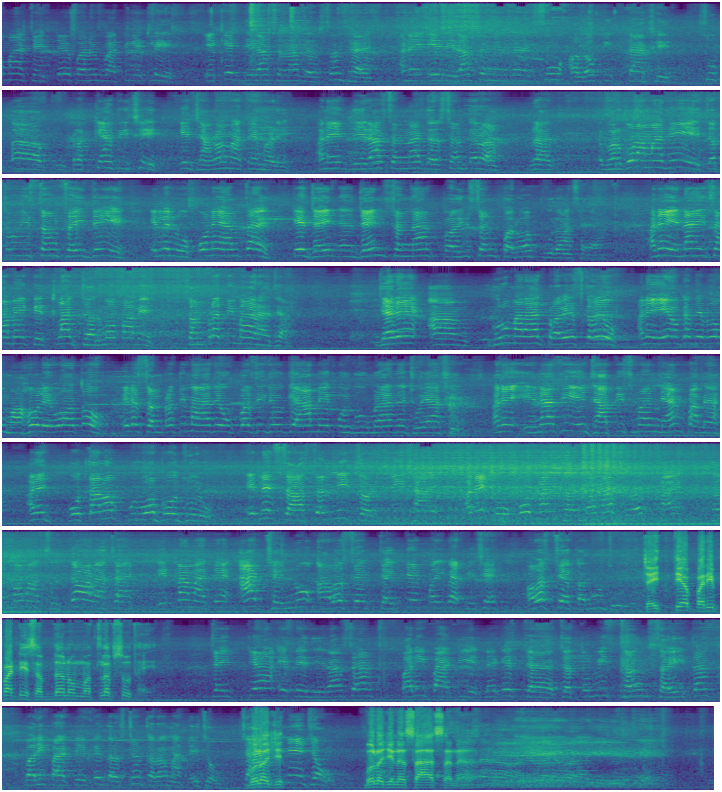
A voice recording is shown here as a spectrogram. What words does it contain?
જૈનોમાં ચૈત્ય વાટી એટલે એક એક દેરાસરના દર્શન થાય. અને એ દેરાસરની અંદર શું અલૌકિકતા છે, શું પ્રખ્યાતિ છે એ જાણવા માટે મળે. અને દેરાસરના દર્શન કરવા વરઘોડામાં જઈએ ચતુર્વિધ સંઘ થઈ જઈએ, એટલે લોકોને એમ થાય કે જૈન જૈન સંઘના પરિસન પર્વ પૂરા થયા. અને એના હિસાબે કેટલાક ધર્મ પામે સંપ્રતિ મહારાજા જ્યારે ગુરુ મહારાજ પ્રવેશ કર્યો અને એ વખતે બધો માહોલ એવો હતો, એટલે સંપ્રતિ મહારાજે ઉપરથી જોયું કે આ મેં કોઈ ગુરુ મહારાજને જોયા છે. અને એનાથી એ જાતિ સ્મરણ જ્ઞાન પામ્યા અને પોતાનો પૂર્વભોગ જોયો. એટલે શાસનની ચડતી થાય અને લોકો પણ ધર્મમાં રસ થાય, ધર્મમાં શ્રદ્ધાવાળા થાય, એટલા માટે આ છેલ્લું આવશ્યક ચૈત્ય પરિપાટી છે. અવશ્ય કરવું જોઈએ. ચૈત્ય પરિપાટી શબ્દનો મતલબ શું થાય? ચૈત્ય એટલે દેરાસર પરિપાટી એટલે કે ચ- ચતુર્વિધ સંઘ સહિત પરિપાટી એટલે દર્શન કરવા માટે જવું. બોલો જઈને જવું. બોલો જેને સાસ અને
